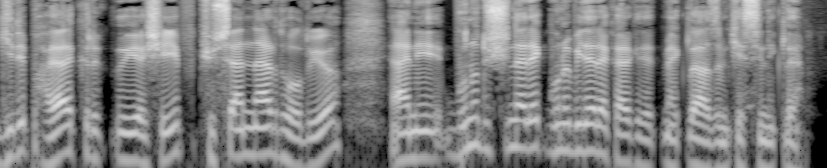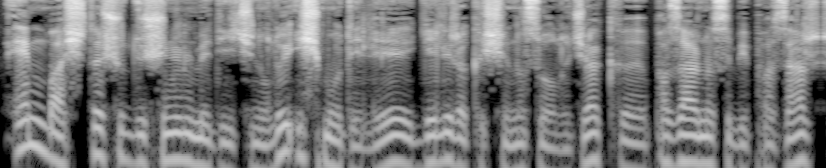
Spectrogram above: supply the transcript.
girip hayal kırıklığı yaşayıp küsenler de oluyor. Yani bunu düşünerek bunu bilerek hareket etmek lazım kesinlikle en başta şu düşünülmediği için oluyor. İş modeli, gelir akışı nasıl olacak, e, pazar nasıl bir pazar,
